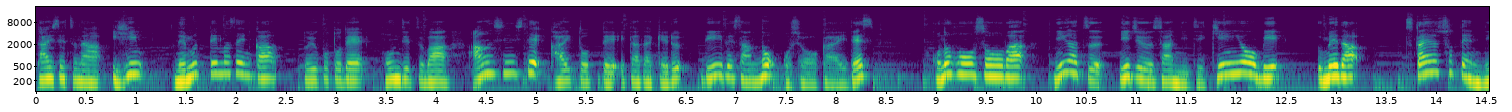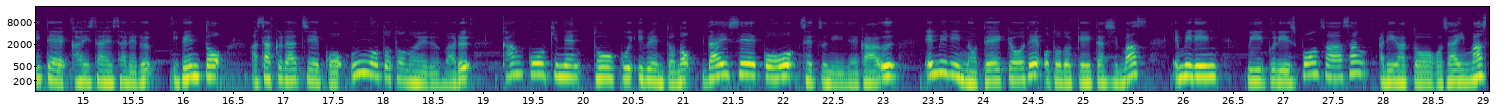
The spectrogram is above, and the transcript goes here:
大切な遺品眠っていませんか？ということで本日は安心して買い取っていただけるリーベさんのご紹介です。この放送は2月23日金曜日梅田蔦屋書店にて開催されるイベント朝倉千恵子運を整える丸観光記念トークイベントの大成功を切に願うエミリンの提供でお届けいたします。エミリンウィークリースポンサーさんありがとうございます。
